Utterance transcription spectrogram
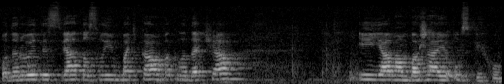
подаруєте свято своїм батькам, викладачам. І я вам бажаю успіху.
